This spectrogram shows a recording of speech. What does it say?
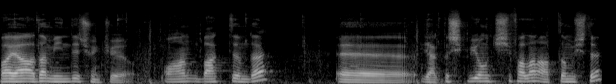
bayağı adam indi çünkü. O an baktığımda eee, yaklaşık bir 10 kişi falan atlamıştı.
